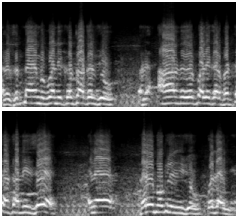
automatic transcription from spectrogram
અને સત્યનારાયણ ભગવાનની કથા કરજો. અને આ નગરપાલિકા ભ્રષ્ટાચારની છે, એને ઘરે મોકલી દઈશું બધાને.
